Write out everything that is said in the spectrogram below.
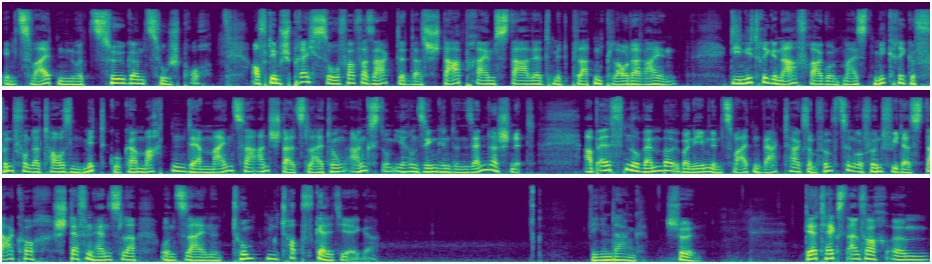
im zweiten nur zögernd Zuspruch. Auf dem Sprechsofa versagte das Stabreim-Starlet mit platten Plaudereien. Die niedrige Nachfrage und meist mickrige 500.000 Mitgucker machten der Mainzer Anstaltsleitung Angst um ihren sinkenden Senderschnitt. Ab 11. November übernehmen im zweiten Werktags um 15.05 Uhr wieder Starkoch Steffen Hensler und seinen tumpen Topfgeldjäger. Vielen Dank. Schön. Der Text einfach ähm,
